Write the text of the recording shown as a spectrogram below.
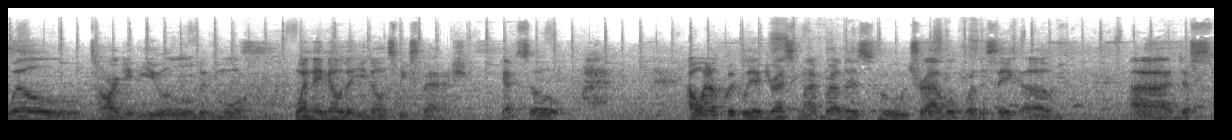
will target you a little bit more when they know that you don't speak Spanish. Okay, so I want to quickly address my brothers who travel for the sake of uh, just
